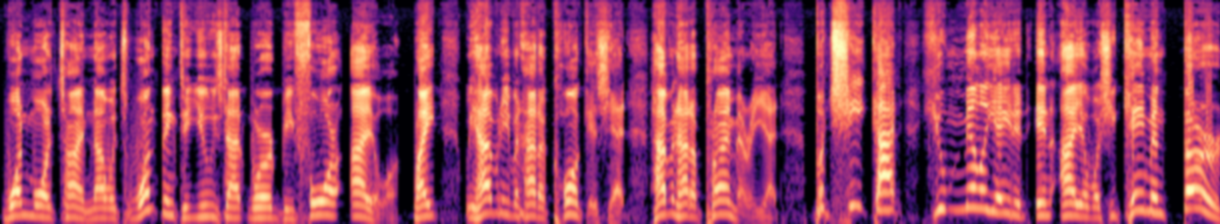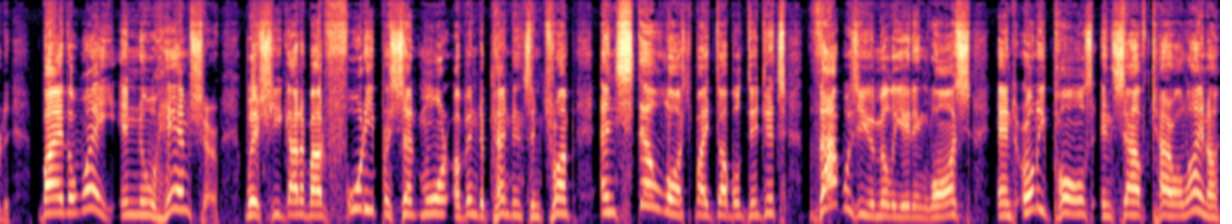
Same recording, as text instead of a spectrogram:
one more time, now it's one thing to use that word before Iowa, right? We haven't even had a caucus yet, haven't had a primary yet, but she got humiliated in Iowa. She came in third, by the way, in New Hampshire, where she got about 40% more of independents than Trump and still lost by double digits. That was a humiliating loss. And early polls in South Carolina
